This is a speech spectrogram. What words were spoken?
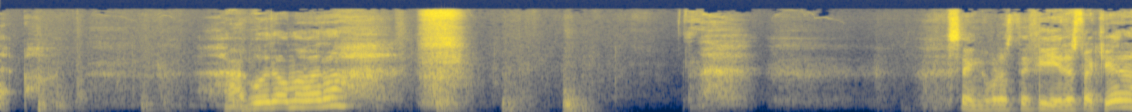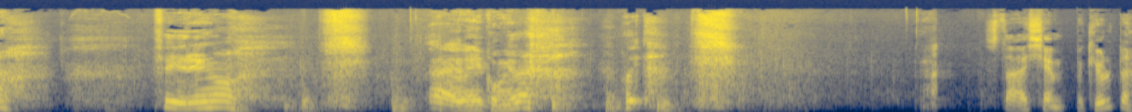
Ja. Her går det an å være. Sengeplass til fire stykker. Fyring og Det er jo helt konge, det. Oi. Så det er kjempekult det,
